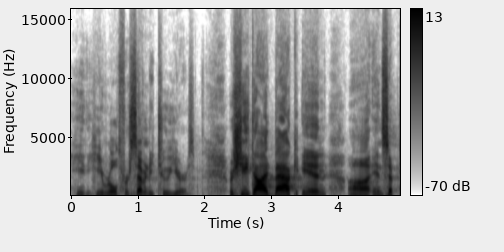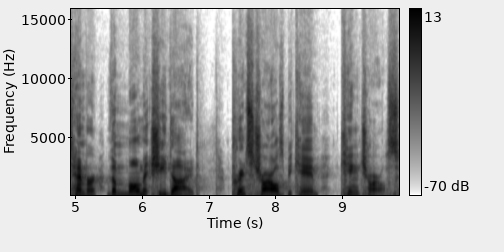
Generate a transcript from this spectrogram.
He, he ruled for 72 years. But she died back in, uh, in September. The moment she died, Prince Charles became King Charles.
